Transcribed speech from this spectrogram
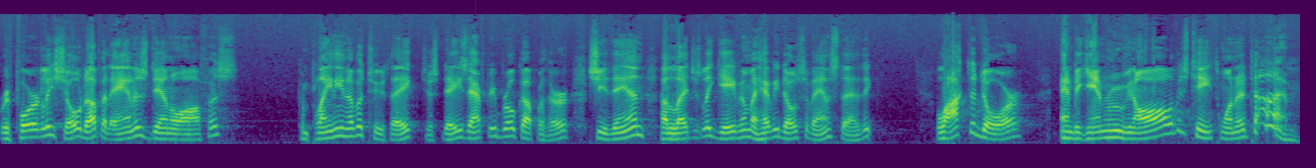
reportedly showed up at Anna's dental office complaining of a toothache just days after he broke up with her. She then allegedly gave him a heavy dose of anesthetic, locked the door, and began removing all of his teeth one at a time.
